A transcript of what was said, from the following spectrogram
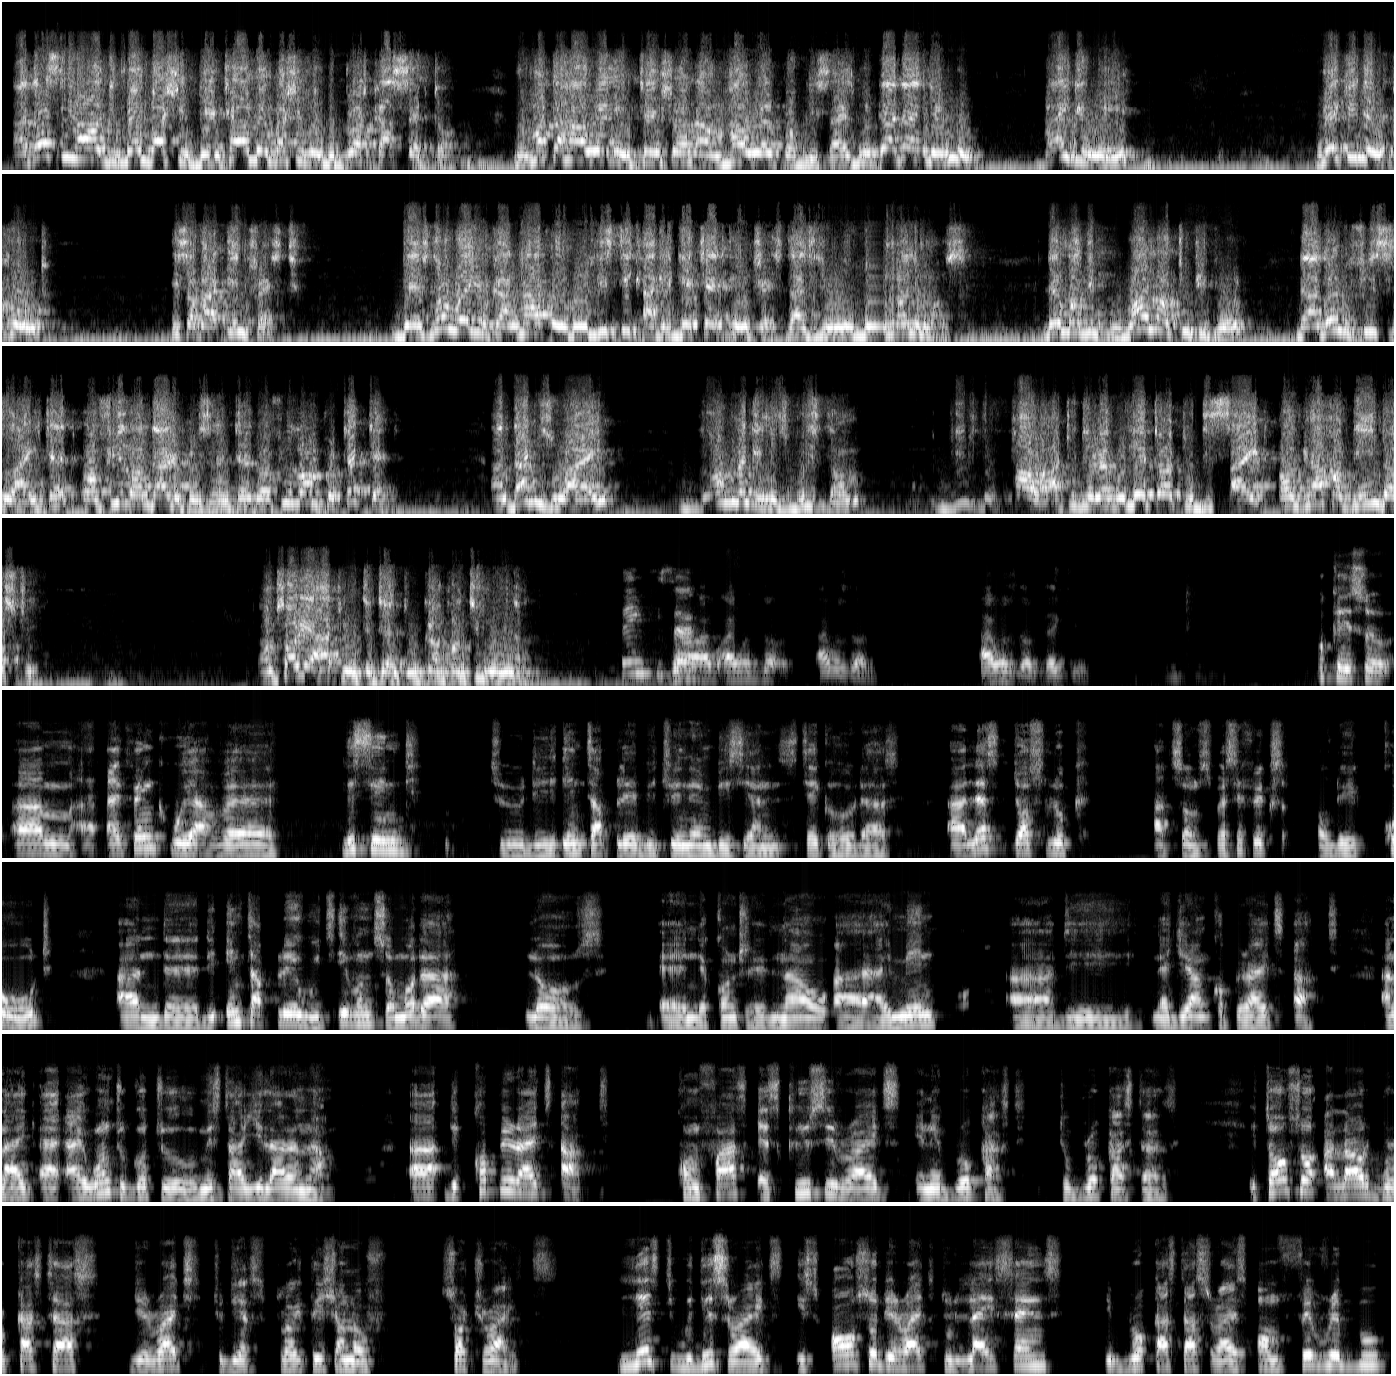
I don't see how the membership, the entire membership of the broadcast sector, no matter how well intentioned and how well publicized, will gather in a room. By the way, Making a code is about interest. There's no way you can have a holistic aggregated interest that's unanimous. There must be one or two people that are going to feel slighted or feel underrepresented or feel unprotected. And that is why government in its wisdom gives the power to the regulator to decide on behalf of the industry. I'm sorry I had to interject. We can continue now. Thank you, sir. No, I, I was done. I was done. I was done. Thank you. Okay, so um, I think we have uh, listened to the interplay between NBC and stakeholders. Uh, let's just look at some specifics of the code and uh, the interplay with even some other laws. in the country. Now, I mean uh, the Nigerian Copyright Act. And I, I, I, want to go to Mr. Ayilaran now. Uh, the Copyright Act confers exclusive rights in a broadcast to broadcasters. It also allowed broadcasters the right to the exploitation of such rights. Laced with these rights is also the right to license the broadcaster's rights on favorable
